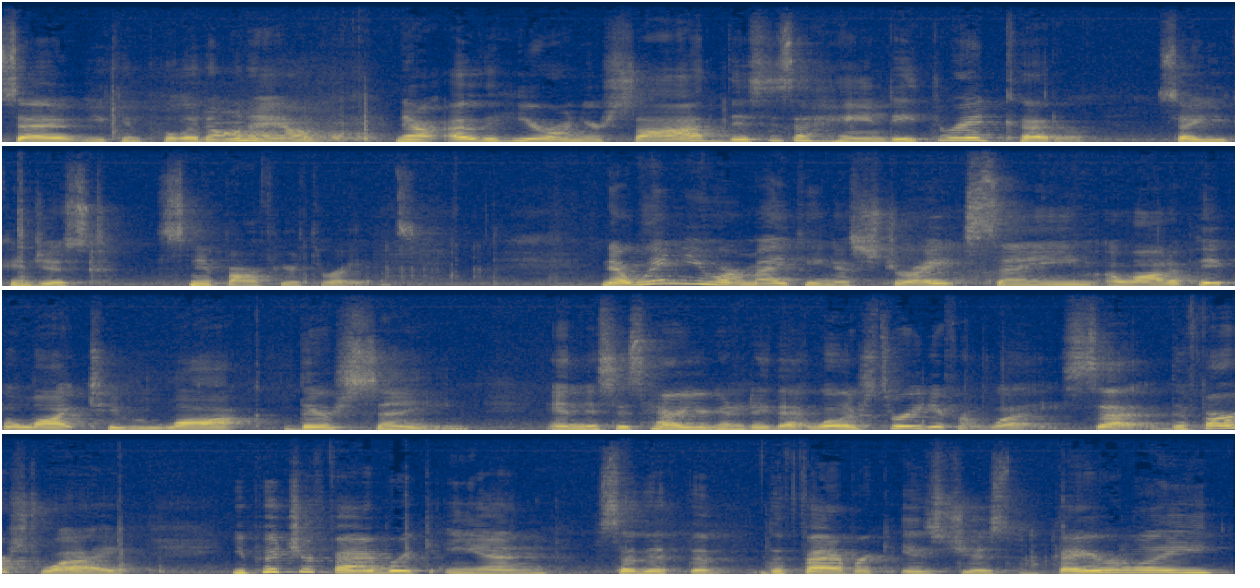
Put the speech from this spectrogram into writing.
So you can pull it on out. Now over here on your side, this is a handy thread cutter. So you can just snip off your threads. Now when you are making a straight seam, a lot of people like to lock their seam. And this is how you're going to do that. Well, there's three different ways. So the first way, you put your fabric in so that the, the fabric is just barely,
